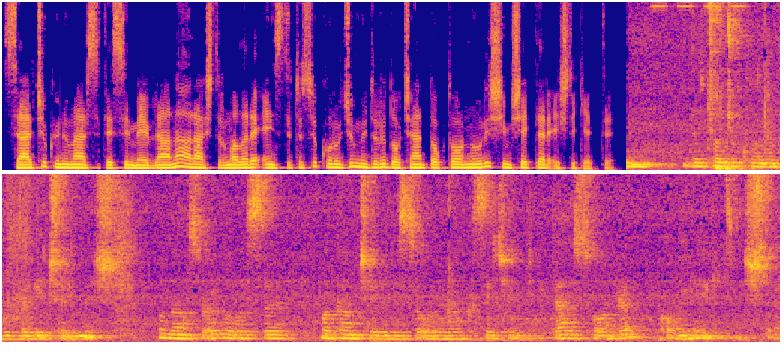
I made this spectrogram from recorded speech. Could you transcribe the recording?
Selçuk Üniversitesi Mevlana Araştırmaları Enstitüsü kurucu müdürü doçent doktor Nuri Şimşekler eşlik etti. çocukluğunu burada geçirmiş. Ondan sonra babası makam çevirisi olarak seçildikten sonra Konya'ya gitmişler.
